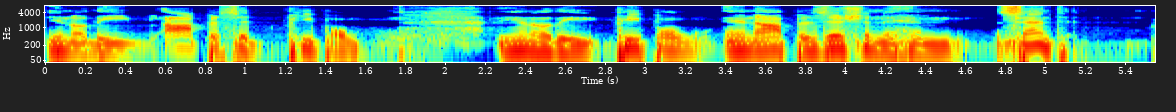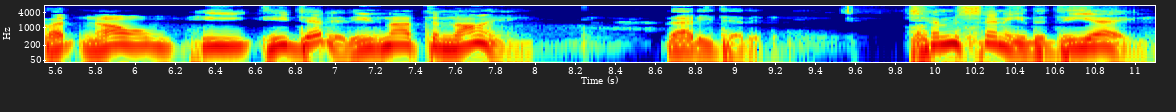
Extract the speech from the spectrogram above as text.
you know, the opposite people, you know, the people in opposition to him sent it. But no, he, he did it. He's not denying that he did it. Tim Sini, the DA,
